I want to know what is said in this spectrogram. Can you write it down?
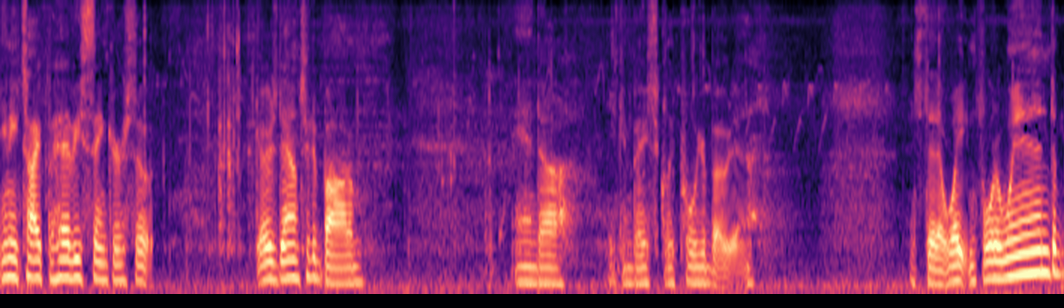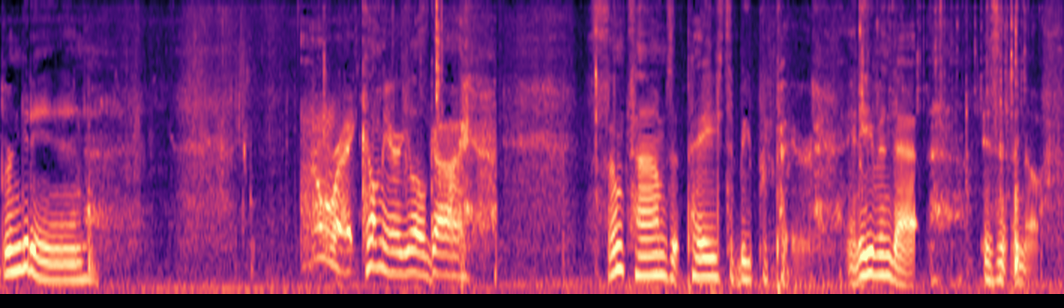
any type of heavy sinker so it goes down to the bottom and uh, you can basically pull your boat in instead of waiting for the wind to bring it in. All right, come here, you little guy. Sometimes it pays to be prepared, and even that isn't enough.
